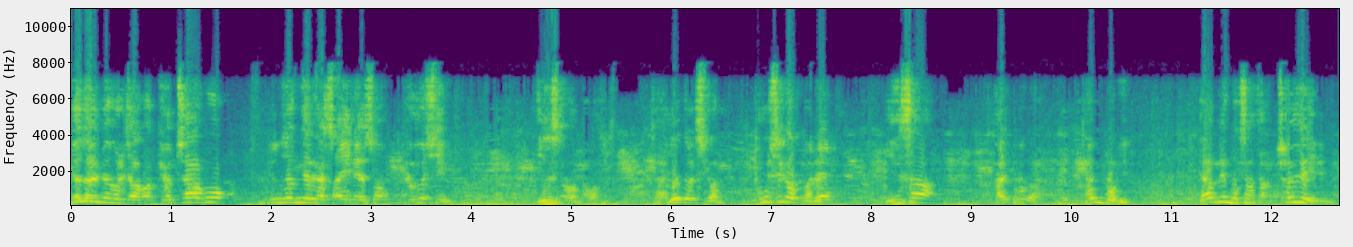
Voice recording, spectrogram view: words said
8명을 잡아 교체하고, 윤석열이가 사인해서 그것이 인사로 나왔습니다. 자, 8시간, 2시간 만에 인사 발표가 번복이 대한민국 사상 초유의 일입니다.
